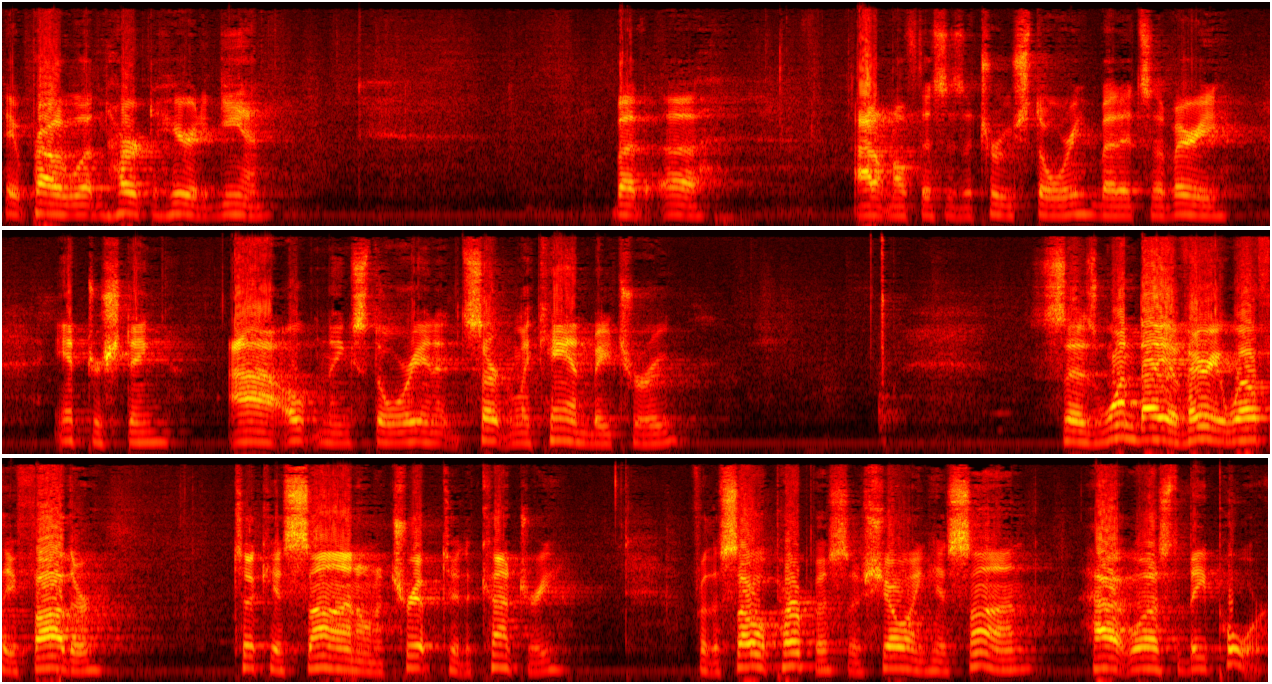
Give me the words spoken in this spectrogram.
it probably wouldn't hurt to hear it again. But uh, I don't know if this is a true story, but it's a very interesting, eye opening story, and it certainly can be true. It says one day a very wealthy father took his son on a trip to the country for the sole purpose of showing his son how it was to be poor.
